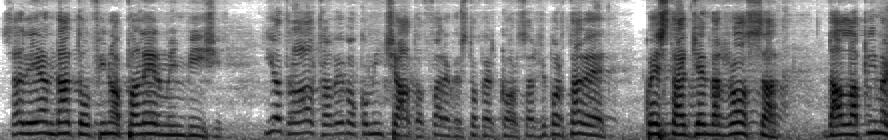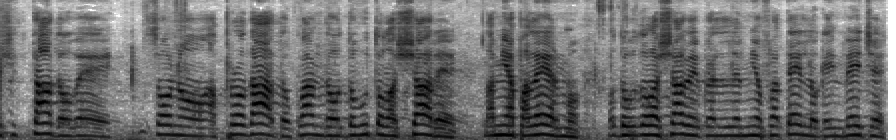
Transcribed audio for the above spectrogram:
sarei andato fino a Palermo in bici. Io tra l'altro avevo cominciato a fare questo percorso, a riportare questa agenda rossa dalla prima città dove sono approdato quando ho dovuto lasciare la mia Palermo, ho dovuto lasciare quel mio fratello che invece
